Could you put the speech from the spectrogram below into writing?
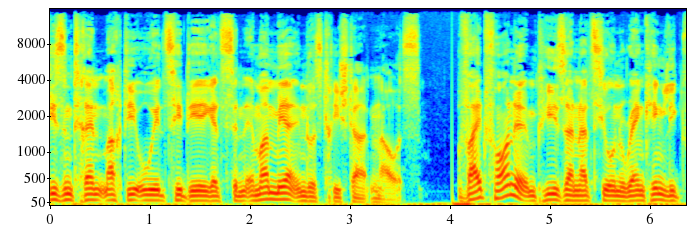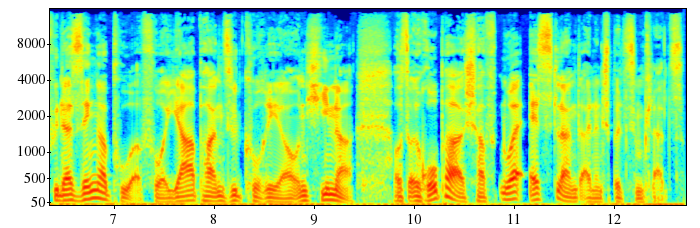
Diesen Trend macht die OECD jetzt in immer mehr Industriestaaten aus. Weit vorne im PISA-Nation-Ranking liegt wieder Singapur vor Japan, Südkorea und China. Aus Europa schafft nur Estland einen Spitzenplatz.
